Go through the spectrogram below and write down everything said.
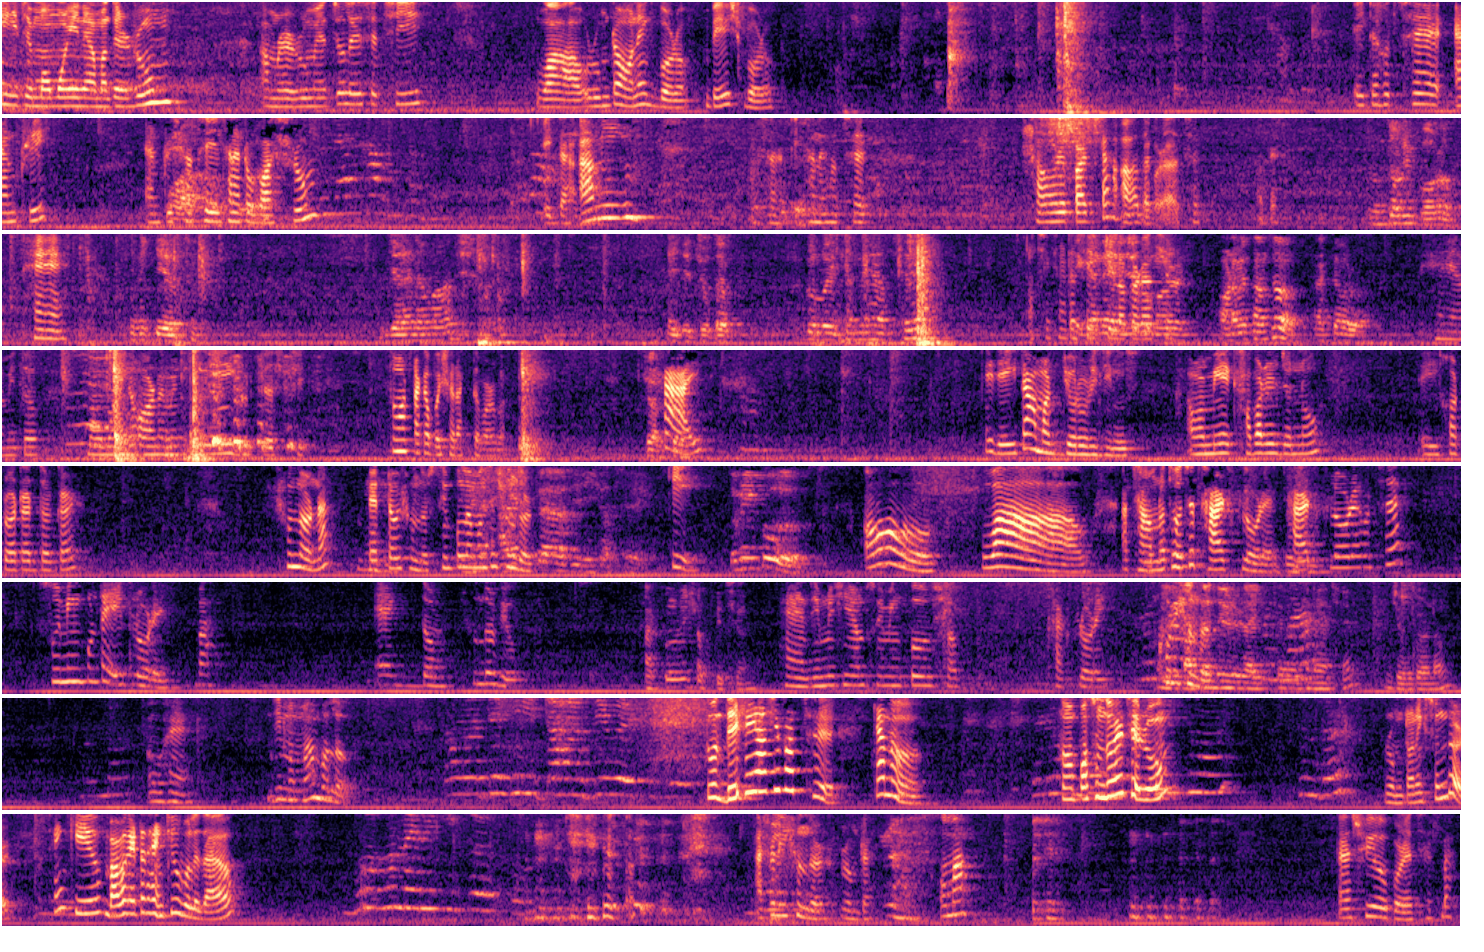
এই যে মমইনে আমাদের রুম আমরা রুমে চলে এসেছি। ওয়াও রুমটা অনেক বড় বেশ বড়। এটা হচ্ছে এন্ট্রি এন্ট্রির সাথে এখানে একটা ওয়াশরুম। এটা আমি। আচ্ছা এখানে হচ্ছে শাওয়ারের পার্টটা আলাদা করা আছে। ওকে। রুমটা অনেক বড়। হ্যাঁ। এখানে কি আছে? জয় নামাজ এই যে জুতা গুলো এখানে আছে। আচ্ছা এখানে একটা সেফটি লকার আছে। অর্নামেন্টস আনছো? রাখতে পারব? হ্যাঁ আমি তো মোমোইনে অর্নামেন্টস নিয়েই ঘুরতে আসছি। তোমার টাকা পয়সা রাখতে পারবা। হাই এই যে এইটা আমার জরুরি জিনিস। আমার মেয়ের খাবারের জন্য এই হট ওয়াটার দরকার। সুন্দর না? বেডটাও সুন্দর। সিম্পলের মধ্যে সুন্দর। কি? সুইমিং পুল ও ওয়াও। আচ্ছা আমরা তো হচ্ছে থার্ড ফ্লোরে থার্ড ফ্লোরে হচ্ছে সুইমিং পুলটা এই ফ্লোরেই বাহ। একদম সুন্দর ভিউ ঠাকুরই সবকিছু। হ্যাঁ জিমনেশিয়াম সুইমিং পুল সব থার্ড ফ্লোরেই খুবই সুন্দর। এখানে আছে। জুম করে নাও। ও হ্যাঁ। জি মাম্মা, বলো। তোমার দেখেই হাসি পাচ্ছে? কেন? তোমার পছন্দ হয়েছে রুম? রুমটা অনেক সুন্দর। থ্যাংক ইউ বাবাকে একটা থ্যাংক ইউ বলে দাও। আসলেই সুন্দর রুমটা। ওমা তারা শুয়েও পড়েছে। বাহ।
